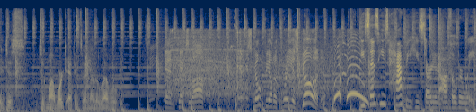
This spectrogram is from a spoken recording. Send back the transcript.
it just took my work ethic to another level. And kicks it off. Schofield, a three is good. He says he's happy he started off overweight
